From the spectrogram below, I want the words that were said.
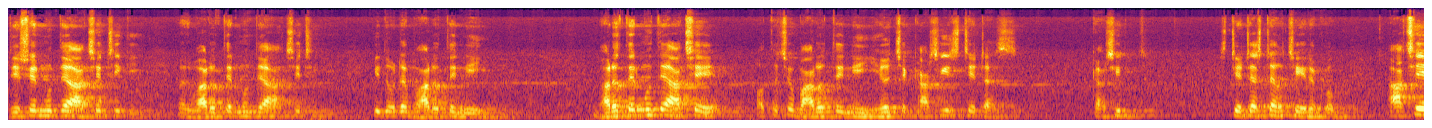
দেশের মধ্যে আছে ঠিকই ভারতের মধ্যে আছে ঠিকই, কিন্তু ওটা ভারতে নেই। ভারতের মধ্যে আছে, অথচ ভারতে নেই। এ হচ্ছে কাশির স্টেটাস কাশির স্টেটাসটা হচ্ছে এরকম। আছে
